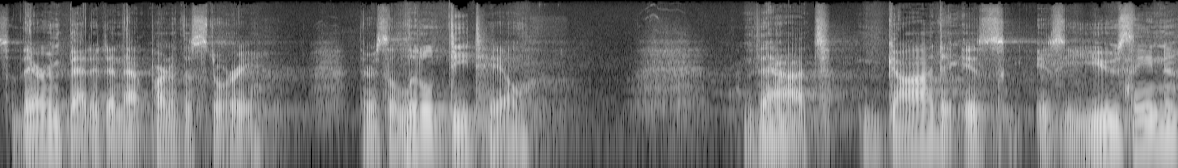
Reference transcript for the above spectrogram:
So they're embedded in that part of the story. There's a little detail that God is, is using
